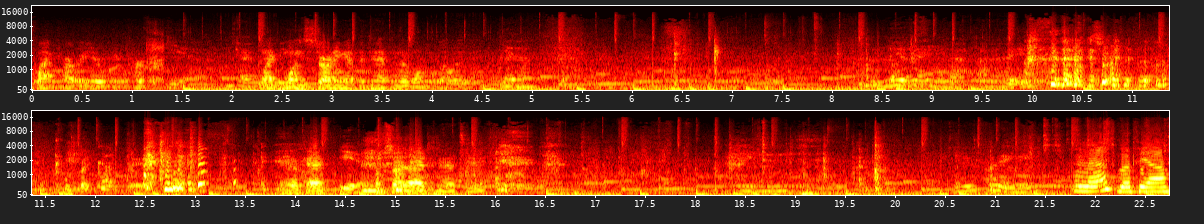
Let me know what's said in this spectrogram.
flat part right here would be perfect. Yeah. Okay. Like one starting at the tip and then one below it. Yeah. You okay? Yeah. I'm sorry that I had to do that to you. You're recording me. Nice, but for y'all.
